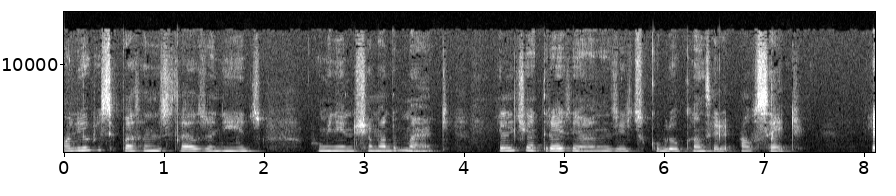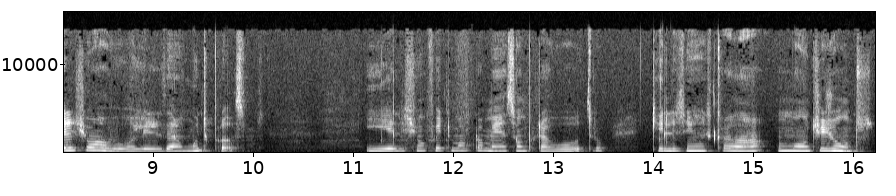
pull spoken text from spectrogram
O livro se passa nos Estados Unidos com um menino chamado Mark. Ele tinha 13 anos e descobriu o câncer aos 7. Ele tinha um avô e eles eram muito próximos. E eles tinham feito uma promessa um para o outro que eles iam escalar um monte juntos.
